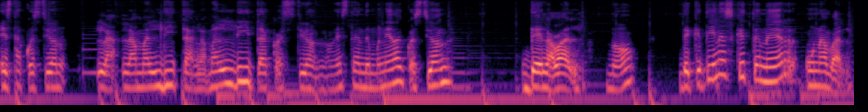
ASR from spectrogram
esta cuestión, la, la maldita, la maldita cuestión, ¿no? Esta endemoniada cuestión del aval, ¿no? De que tienes que tener un aval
